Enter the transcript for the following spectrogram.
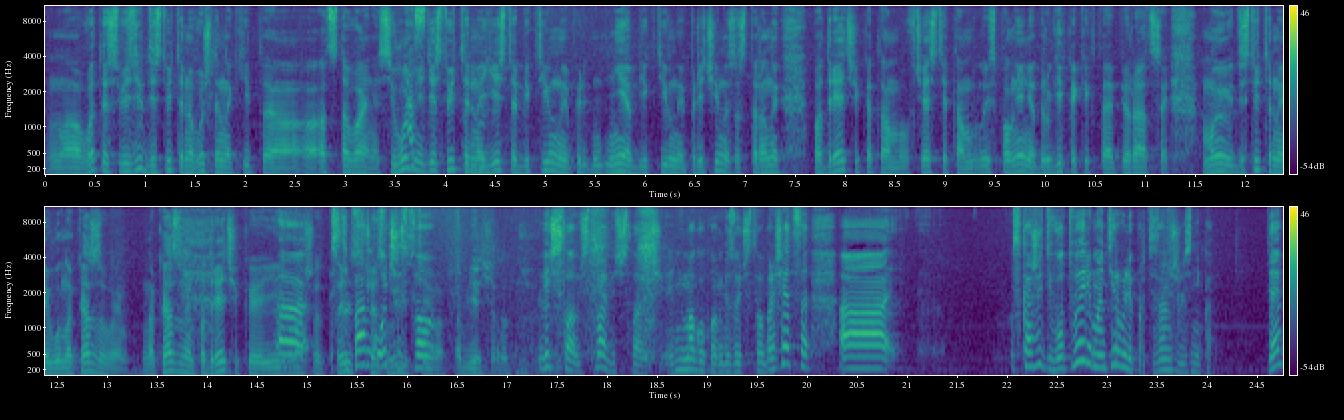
Э, В этой связи действительно вышли на какие-то отставания. Сегодня А действительно есть объективные, необъективные причины со стороны подрядчика там, в части там, исполнения других каких-то операций. Мы действительно его наказываем, наказываем подрядчика, и А, наша цель Степан, сейчас отчество- вывести его объект этот. Вячеславович, Степан Вячеславович, не могу к вам без отчества обращаться. А, скажите, вот вы ремонтировали партизан Железняка, да?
